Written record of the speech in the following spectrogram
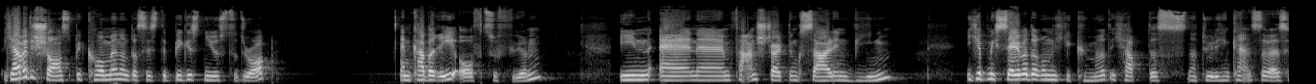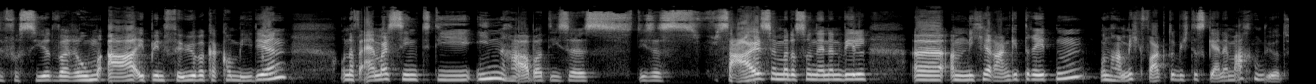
Ich habe die Chance bekommen, und das ist the biggest news to drop, ein Kabarett aufzuführen in einem Veranstaltungssaal in Wien. Ich habe mich selber darum nicht gekümmert. Ich habe das natürlich in keinster Weise forciert. Warum? A, ich bin für über kein Comedian. Und auf einmal sind die Inhaber dieses, dieses Saals, wenn man das so nennen will, äh, an mich herangetreten und haben mich gefragt, ob ich das gerne machen würde.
